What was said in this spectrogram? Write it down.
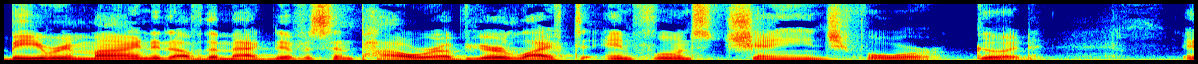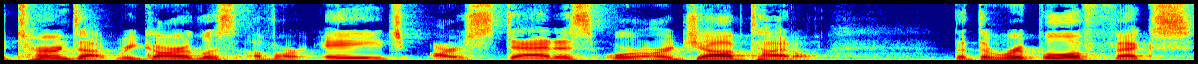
be reminded of the magnificent power of your life to influence change for good. It turns out, regardless of our age, our status, or our job title, that the ripple effects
